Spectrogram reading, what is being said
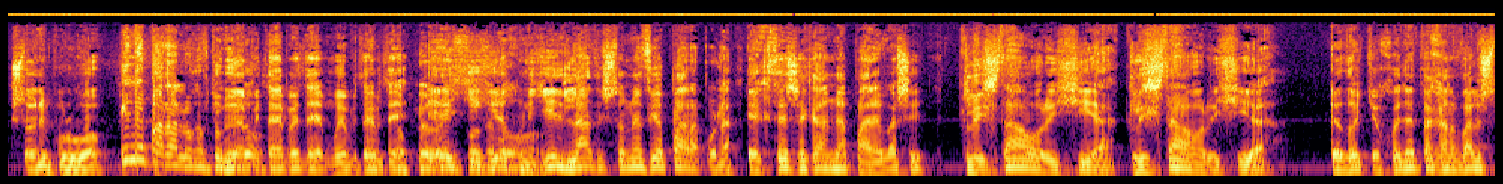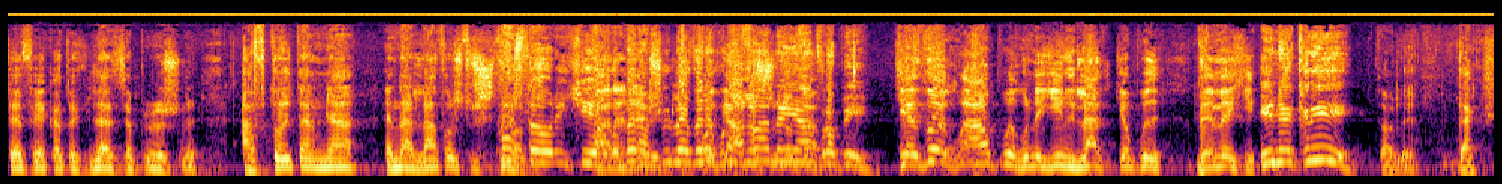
στον Υπουργό. Είναι παράλογο αυτό που Μου λέω. επιτρέπετε, μου επιτρέπετε. πιο λογικό Έχει, και το- Έχουν γίνει λάθη στον έμφυα πάρα πολλά. Εχθές έκανα μια παρέμβαση. Κλειστά ορυχεία. Κλειστά ορυχεία. Εδώ και χρόνια τα είχαν βάλει στο έμφυα 100.000 να πληρώσουν. Αυτό ήταν μια, ένα λάθος του συστήματος. στα ορυχεία, εδώ πέρα σου λέω, δεν έχουν να φάνε οι άνθρωποι. Και εδώ όπου έχουν γίνει λάθη και όπου δεν έχει. Είναι νεκροί. Το λέω. Εντάξει.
